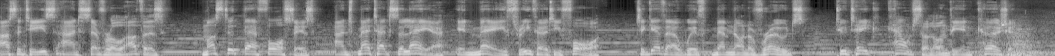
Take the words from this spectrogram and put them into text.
Arsites, and several others, mustered their forces and met at Zeleia in May 334, together with Memnon of Rhodes, to take counsel on the incursion.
